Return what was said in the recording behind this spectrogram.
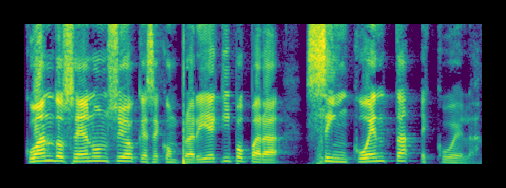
cuando se anunció que se compraría equipo para 50 escuelas.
